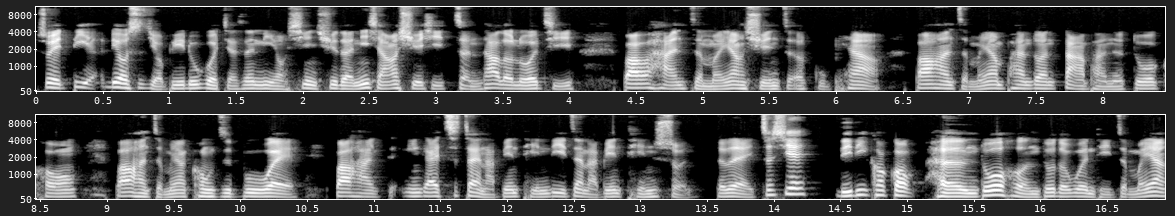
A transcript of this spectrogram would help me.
所以第六十九批，如果假设你有兴趣的，你想要学习整套的逻辑，包含怎么样选择股票。包含怎么样判断大盘的多空，包含怎么样控制部位，包含应该是在哪边停利，在哪边停损，对不对？这些离离扣扣很多很多的问题，怎么样？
